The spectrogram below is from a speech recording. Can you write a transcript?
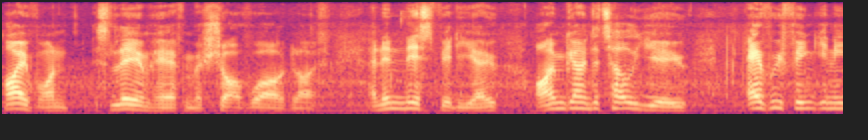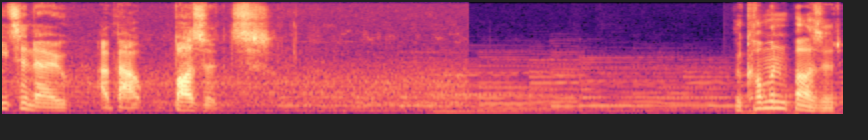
Hi everyone, it's Liam here from A Shot of Wildlife and in this video I'm going to tell you everything you need to know about buzzards. The common buzzard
